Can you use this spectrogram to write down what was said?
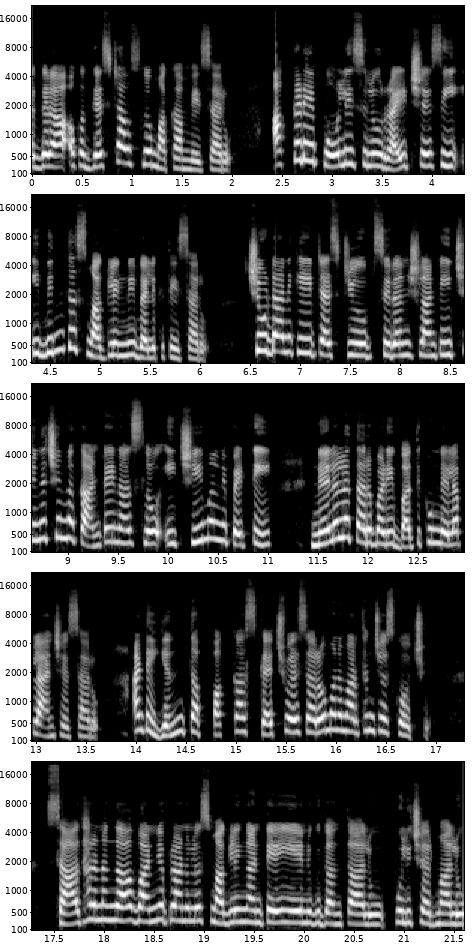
దగ్గర ఒక గెస్ట్ హౌస్లో మకాం వేశారు. అక్కడే పోలీసులు రైడ్ చేసి ఈ వింత స్మగ్లింగ్ని వెలికి తీశారు. చూడ్డానికి టెస్ట్ ట్యూబ్ సిరంజ్ లాంటి చిన్న చిన్న కంటైనర్స్లో ఈ చీమల్ని పెట్టి నెలల తరబడి బతికుండేలా ప్లాన్ చేశారు. అంటే ఎంత పక్కా స్కెచ్ వేశారో మనం అర్థం చేసుకోవచ్చు. సాధారణంగా వన్యప్రాణుల స్మగ్లింగ్ అంటే ఏనుగు దంతాలు పులి చర్మాలు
